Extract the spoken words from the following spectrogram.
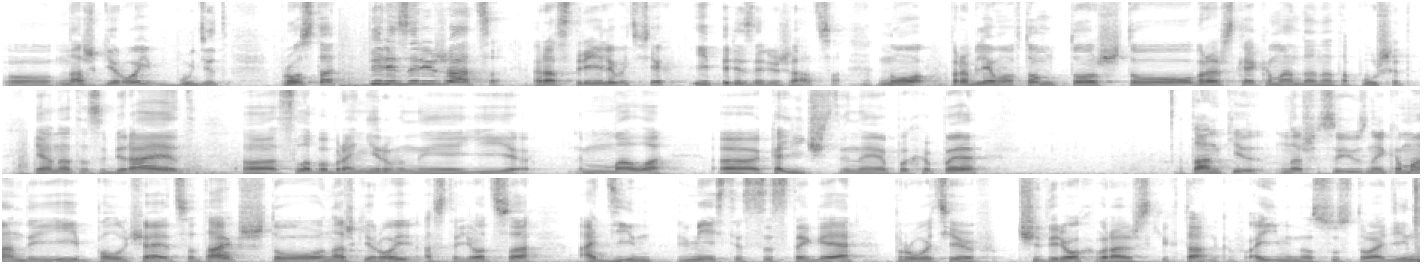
э, наш герой будет просто перезаряжаться, расстреливать всех и перезаряжаться. Но проблема в том, то, что вражеская команда, она-то пушит, и она-то забирает э, слабо бронированные и мало э, количественные ПХП танки нашей союзной команды. И получается так, что наш герой остается один вместе с СТГ против четырех вражеских танков, а именно Су-101,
